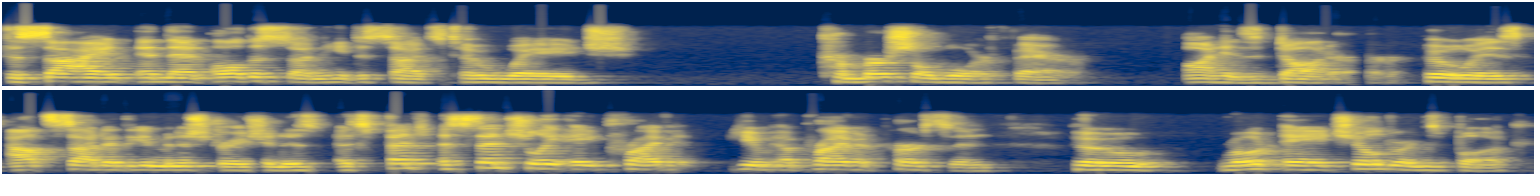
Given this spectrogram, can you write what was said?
Decide, and then all of a sudden he decides to wage commercial warfare on his daughter, who is outside of the administration, is essentially a private a private person who wrote a children's book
